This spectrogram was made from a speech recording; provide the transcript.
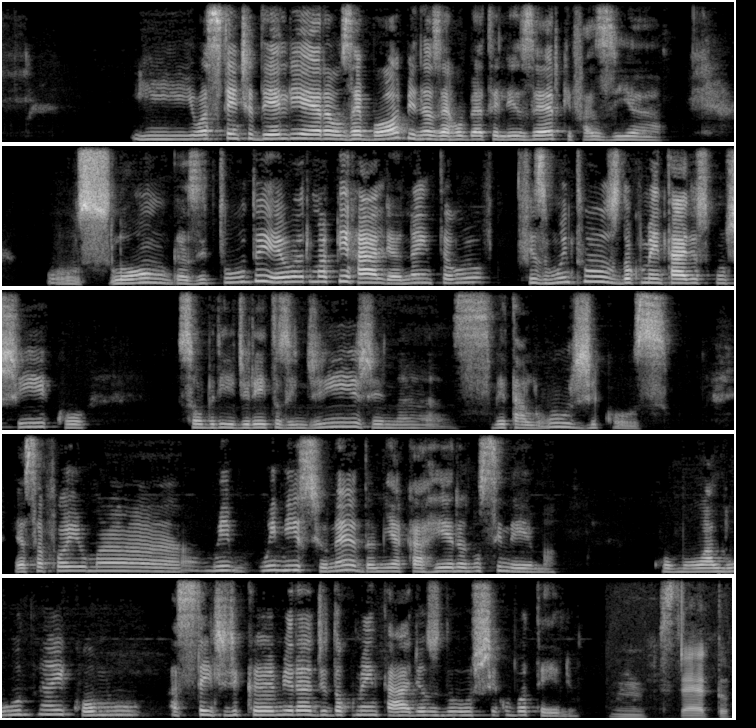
E o assistente dele era o Zé Bob, né? Zé Roberto Eliezer, que fazia os longas e tudo, e eu era uma pirralha, né? Então eu Fiz muitos documentários com Chico sobre direitos indígenas, metalúrgicos. Essa foi uma o início, né, da minha carreira no cinema, como aluna e como assistente de câmera de documentários do Chico Botelho. Hum, certo.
